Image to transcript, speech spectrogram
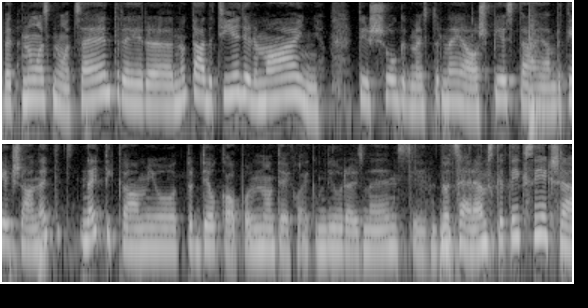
Bet nos no centra ir uh, nu, tāda ķieģeļa mājiņa. Tieši šogad mēs tur nejauši piestājām, bet iekšā netic, netikām, jo tur dievkalpojumi notiek laikam divreiz mēnesī. Nu, cerams, ka tiks iekšā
